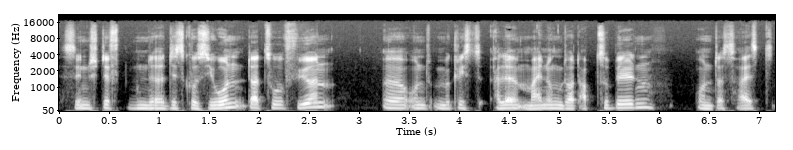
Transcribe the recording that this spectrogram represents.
sinnstiftende Diskussion dazu führen äh, und möglichst alle Meinungen dort abzubilden. Und das heißt,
